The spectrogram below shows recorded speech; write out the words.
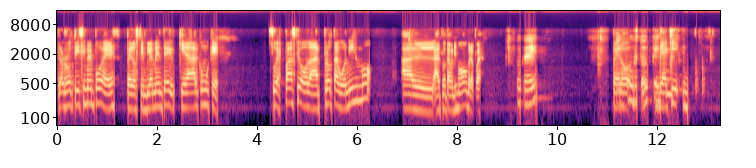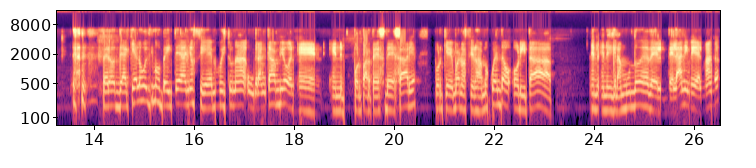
rotísima en poderes, pero simplemente quiera dar como que su espacio o dar protagonismo al, al protagonismo hombre, pues. Ok. Pero Injusto, de aquí, pero de aquí a los últimos 20 años sí hemos visto una, un gran cambio en, en- en- por parte de, esa área, porque bueno, si nos damos cuenta, ahorita en, en el gran mundo de- del, del anime y del manga,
